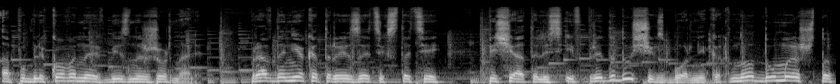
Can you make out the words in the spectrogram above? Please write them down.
опубликованные в бизнес-журнале. Правда, некоторые из этих статей печатались и в предыдущих сборниках, но думаю, что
